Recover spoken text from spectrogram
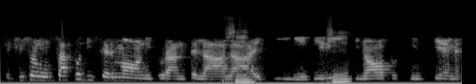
che ci sono un sacco di sermoni durante la, la Sì. i, i Sì. riti, no? tutti insieme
